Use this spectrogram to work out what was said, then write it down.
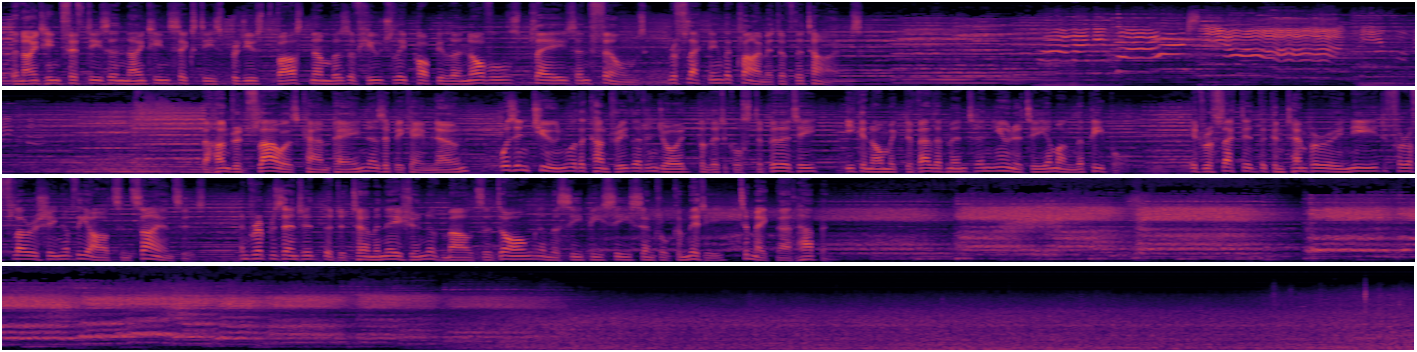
The 1950s and 1960s produced vast numbers of hugely popular novels, plays, and films reflecting the climate of the times. The Hundred Flowers campaign, as it became known, was in tune with a country that enjoyed political stability, economic development, and unity among the people. It reflected the contemporary need for a flourishing of the arts and sciences and represented the determination of Mao Zedong and the CPC Central Committee to make that happen.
